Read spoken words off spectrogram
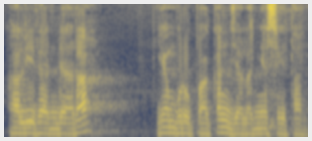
aliran darah yang merupakan jalannya setan.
